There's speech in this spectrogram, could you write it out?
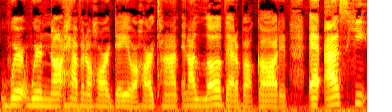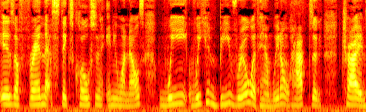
we're we're not having a hard day or a hard time. And I love that about God. And as He is a friend that sticks closer than anyone else, we we can be real with Him. We don't have to try and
